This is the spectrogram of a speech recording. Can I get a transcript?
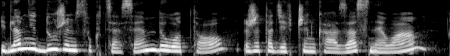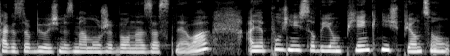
I dla mnie dużym sukcesem było to, że ta dziewczynka zasnęła, tak zrobiłyśmy z mamą, żeby ona zasnęła, a ja później sobie ją pięknie śpiącą,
